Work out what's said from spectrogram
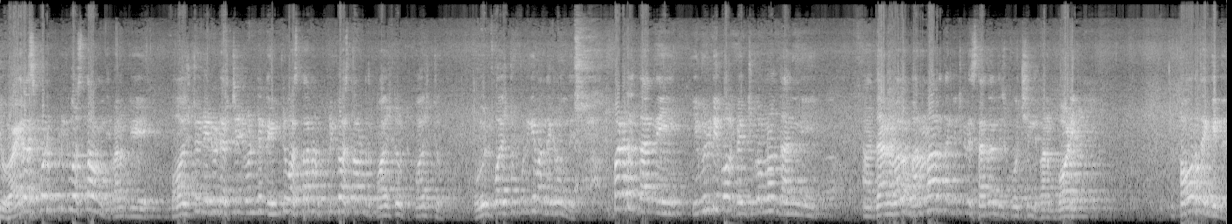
ఈ వైరస్ కూడా ఇప్పటికీ వస్తూ ఉంది. మనకి పాజిటివ్ నెగిటివ్ టెస్ట్ చేసుకుంటే నెగిటివ్ వస్తాను ఇప్పటికీ వస్తూ ఉంటుంది. పాజిటివ్ పాజిటివ్ కోవిడ్ పాజిటివ్ ఇప్పటికీ మన దగ్గర ఉంది. బట్ దాన్ని ఇమ్యూనిటీ పవర్ పెంచుకున్నాం. దాన్ని దానివల్ల మరణాలు తగ్గించుకునే స్థాయి తీసుకొచ్చింది మన బాడీ పవర్ తగ్గింది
